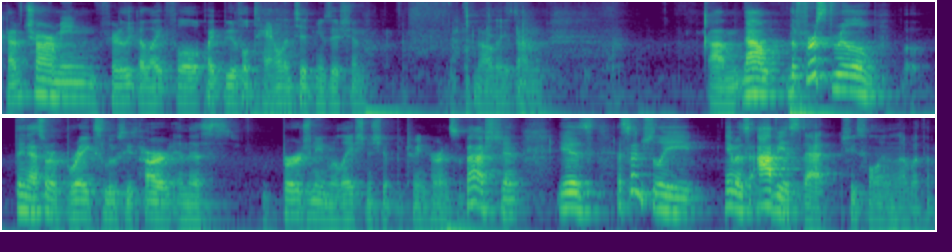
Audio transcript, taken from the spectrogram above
kind of charming, fairly delightful, quite beautiful, talented musician, and all these. Um, um, now, the first real thing that sort of breaks Lucy's heart in this burgeoning relationship between her and Sebastian is essentially, you know, it's obvious that she's falling in love with him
